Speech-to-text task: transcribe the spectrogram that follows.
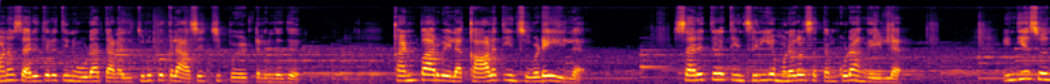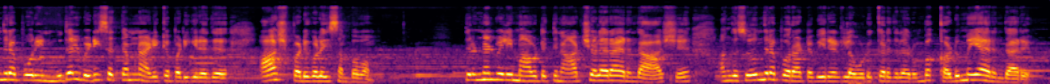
மனம் சரித்திரத்தின் ஊடா தனது துடுப்புக்களை அசைச்சு போயிட்டு இருந்தது கண் பார்வையில் காலத்தின் சுவடே இல்லை. சரித்திரத்தின் சிறிய முனகல் சத்தம் கூட அங்கே இல்லை. இந்திய சுதந்திர போரின் முதல் வெடி சத்தம்னு அழைக்கப்படுகிறது ஆஷ் படுகொலை சம்பவம். திருநெல்வேலி மாவட்டத்தின் ஆட்சியாளராக இருந்த ஆஷ் அங்கே சுதந்திர போராட்ட வீரர்களை ஒடுக்கிறதுல ரொம்ப கடுமையாக இருந்தார்.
